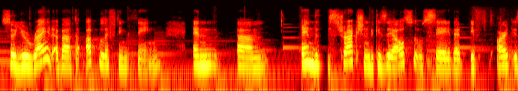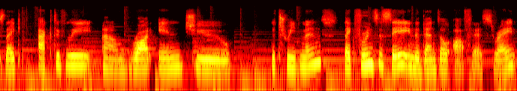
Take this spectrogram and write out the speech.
so you're right about the uplifting thing, and um, and the distraction because they also say that if art is like actively um, brought into the treatment, like for instance, say in the dental office, right?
